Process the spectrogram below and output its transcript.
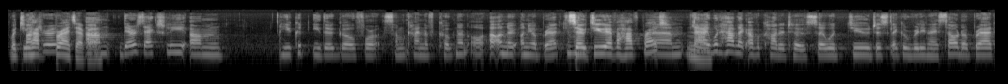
What do you have bread ever? Um, there's actually. Um, you could either go for some kind of coconut oil uh, on, the, on your bread. you So, mean? do you ever have bread? Um, no. Yeah, I would have like avocado toast. So I would do just like a really nice sourdough bread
